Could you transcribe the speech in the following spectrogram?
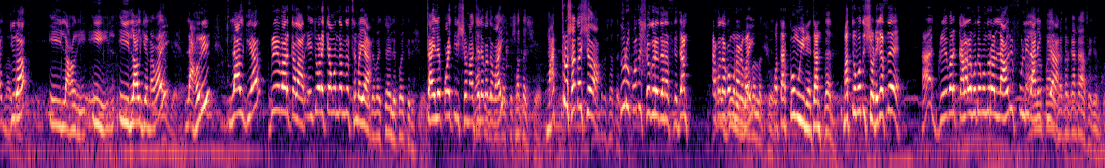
এক জোড়া এই লাহরি এই লাল গিয়ার না ভাই? লাহরি লাল গিয়ার গ্রেভার কালার এই জোড়া কেমন দাম যাচ্ছেন ভাইয়া? ভাই চাইলে পঁয়ত্রিশশো। চাইলে পঁয়ত্রিশশো না চাইলে কত ভাই? সাতাশশো। মাত্র সাতাশশো? মাত্র 2700 তোর পঁচিশশো করে দেন আজকে যান। আর কথা কমু না রে ভাই তার কমুই না যান। মাত্র পঁচিশশো ঠিক আছে? হ্যাঁ গ্রেভার কালারের মধ্যে বন্ধুরা লাহরি ফুললি রানিক পিয়ার কাটা আছে কিন্তু।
